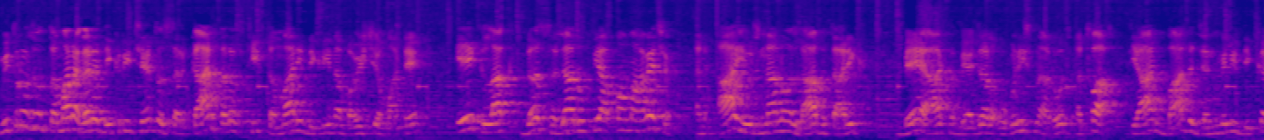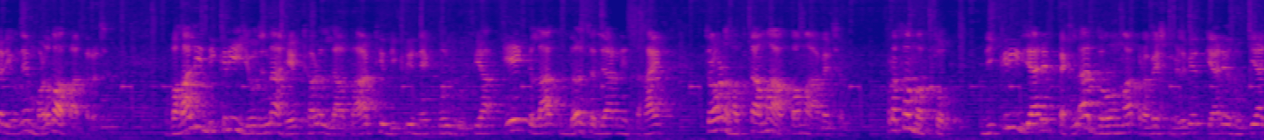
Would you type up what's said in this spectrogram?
મિત્રો, જો તમારા ઘરે દીકરી છે, તો સરકાર તરફથી તમારી દીકરીના ભવિષ્ય માટે એક લાખ દસ હજાર રૂપિયા આપવામાં આવે છે. અને આ યોજનાનો લાભ તારીખ બે આઠ બે હજાર ઓગણીસના રોજ અથવા ત્યારબાદ જન્મેલી દીકરીઓને મળવા પાત્ર છે. વહાલી દીકરી યોજના હેઠળ લાભાર્થી દીકરીને કુલ રૂપિયા એક લાખ દસ હજારની સહાય ત્રણ હપ્તામાં આપવામાં આવે છે. પ્રથમ હપ્તો. દીકરી જ્યારે પહેલા ધોરણમાં પ્રવેશ મેળવે ત્યારે રૂપિયા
